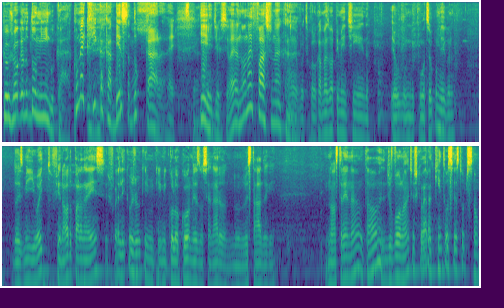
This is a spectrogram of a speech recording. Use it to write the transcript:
que o jogo é no domingo, cara. Como é que fica a cabeça do cara, velho? E, Dirceu, é, não é fácil, né, cara? eu vou te colocar mais uma pimentinha ainda. Eu, aconteceu comigo, né? 2008, final do Paranaense, foi ali que o jogo que, que me colocou mesmo no cenário no, no estado aqui. Nós treinando e tal, de volante, acho que eu era a quinta ou sexta opção.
